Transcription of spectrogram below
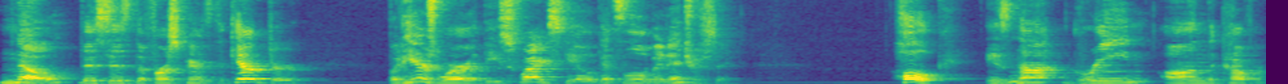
no, this is the first appearance of the character, but here's where the swag scale gets a little bit interesting. Hulk is not green on the cover.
